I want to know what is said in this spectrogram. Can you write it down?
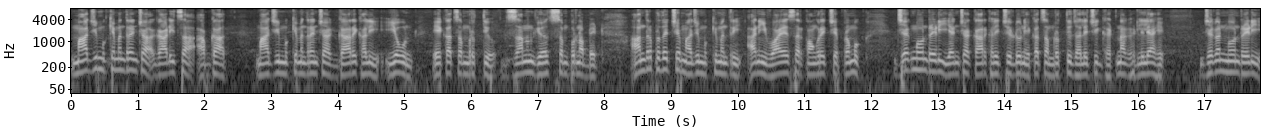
माजी मुख्यमंत्र्यांच्या गाडीचा अपघात. माजी मुख्यमंत्र्यांच्या गारेखाली येऊन एकाचा मृत्यू जाणून घेऊयात संपूर्ण अपडेट. आंध्र प्रदेशचे माजी मुख्यमंत्री आणि वाय एस आर काँग्रेसचे प्रमुख जगमोहन रेड्डी यांच्या कारखाली चिरडून एकाचा मृत्यू झाल्याची घटना घडलेली आहे. जगनमोहन रेड्डी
